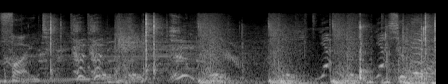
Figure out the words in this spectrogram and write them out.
Fight. Shoot!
